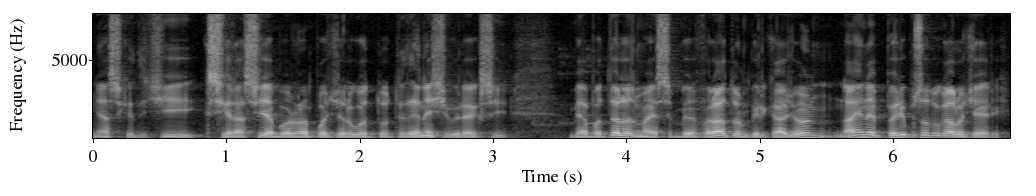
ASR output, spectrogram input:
μια σχετική ξηρασία, μπορώ να πω και λόγω του ότι δεν έχει βρέξει με αποτέλεσμα η συμπεριφορά των πυρκαγιών να είναι περίπου σαν το καλοκαίρι.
